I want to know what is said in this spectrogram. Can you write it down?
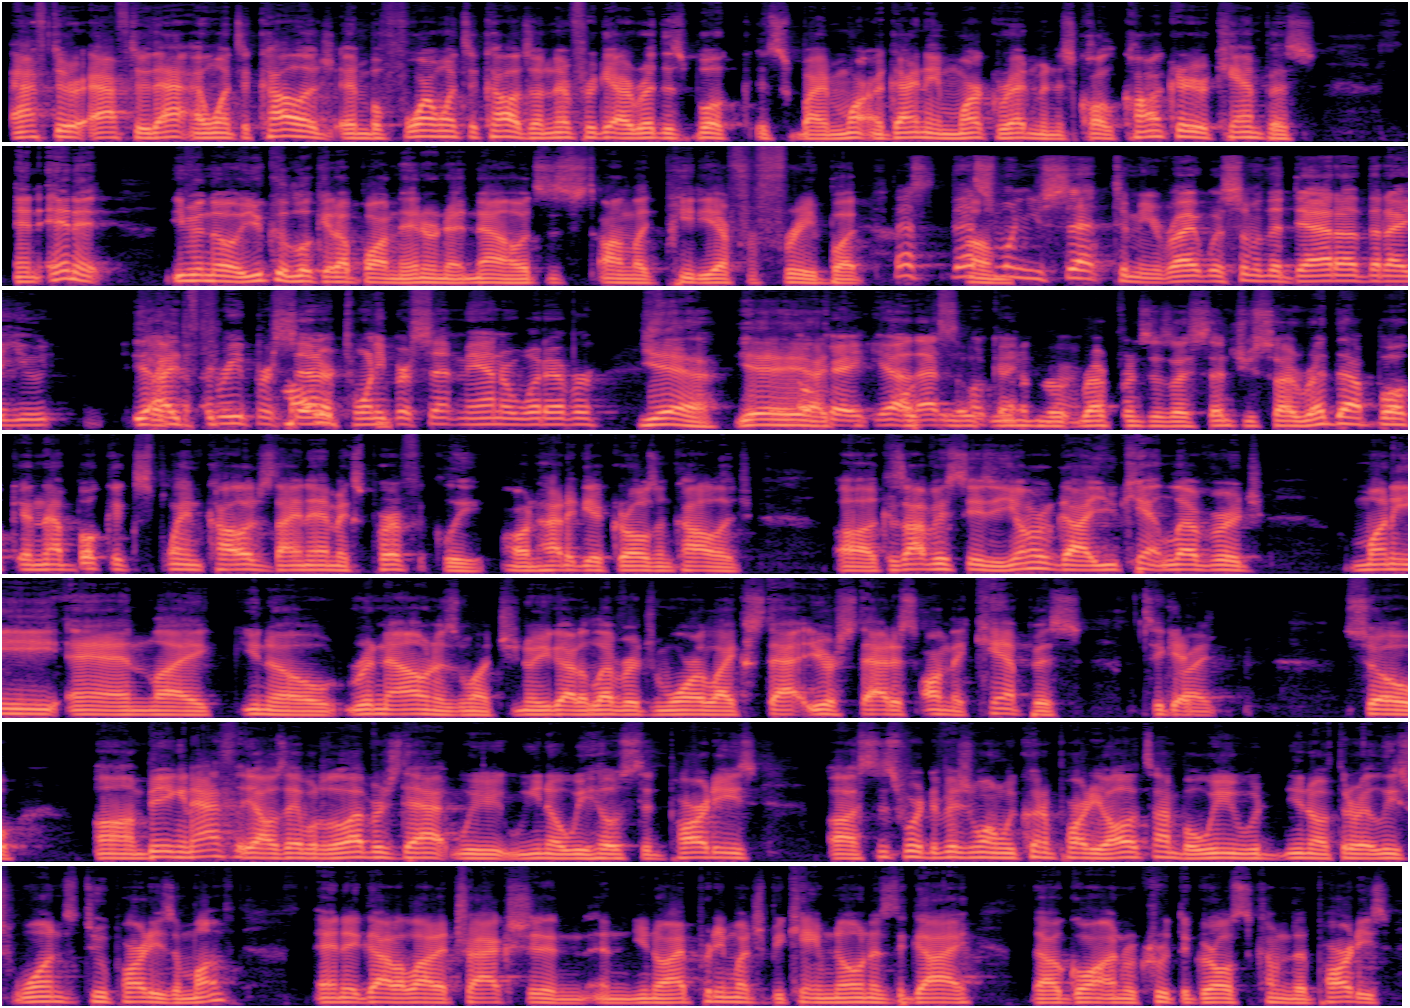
after after that, I went to college, and before I went to college, I'll never forget. I read this book. It's by Mar- a guy named Mark Redmond. It's called Conquer Your Campus, and in it, even though you could look it up on the internet now, it's just on like PDF for free. But that's that's um, when you sent to me, right? With some of the data that I use. Yeah, like three percent or twenty percent man or whatever. Yeah, yeah, yeah. Okay, yeah, that's okay. One of the references I sent you. So I read that book, and that book explained college dynamics perfectly on how to get girls in college. Because uh, obviously, as a younger guy, you can't leverage money and like you know renown as much. You know, you got to leverage more like stat your status on the campus to get. Right. So um, being an athlete, I was able to leverage that. We, you know, we hosted parties. Uh, since we're Division One, we couldn't party all the time, but we would, you know, throw at least one to two parties a month, and it got a lot of traction. And, and you know, I pretty much became known as the guy that would go out and recruit the girls to come to the parties.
